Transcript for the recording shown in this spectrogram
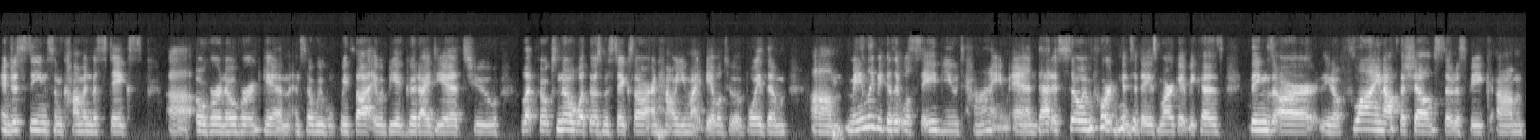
and just seeing some common mistakes uh, over and over again. And so we we thought it would be a good idea to let folks know what those mistakes are and how you might be able to avoid them. Um, mainly because it will save you time, and that is so important in today's market because things are you know flying off the shelves, so to speak. Um,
